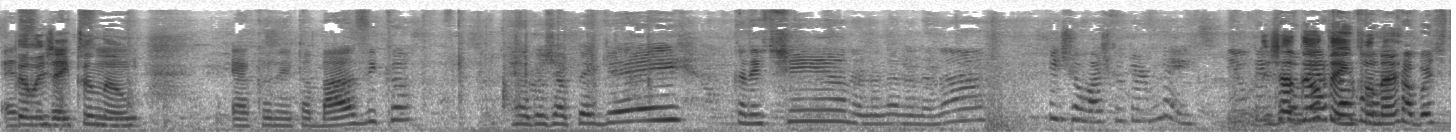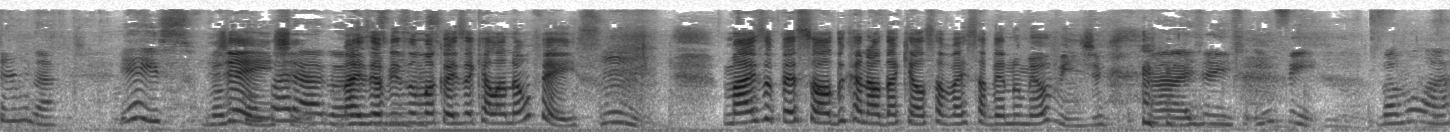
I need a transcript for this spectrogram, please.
Essa Pelo jeito, não. É a caneta básica. Régua já peguei. Canetinha. Nananana. Gente, eu acho que eu terminei. E Já deu tempo, acabou, né? Acabou de terminar. E é isso. Vamos Gente, comparar agora. mas eu fiz uma coisa que ela não fez. Hum. Mas o pessoal do canal da Kelsa vai saber no meu vídeo. Ai, gente, enfim. Vamos lá.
